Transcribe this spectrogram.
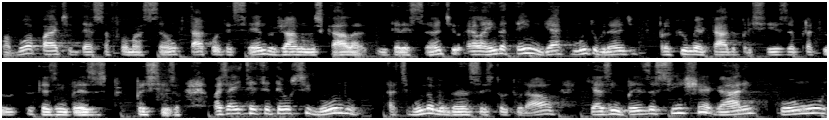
uma boa parte dessa formação que está acontecendo já numa escala interessante, ela ainda tem um gap muito grande para o que o mercado precisa, para o que as empresas precisam. Mas aí você tem o segundo a segunda mudança estrutural, que é as empresas se enxergarem como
